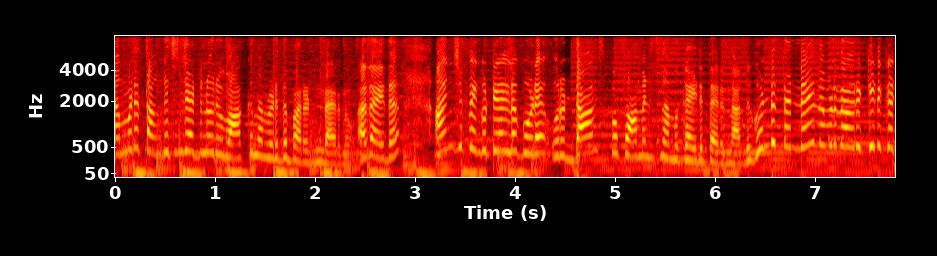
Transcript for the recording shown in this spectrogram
നമ്മുടെ തങ്കച്ചൻ ചേട്ടൻ ഒരു വാക്ക് നമ്മുടെ അടുത്ത് പറഞ്ഞിട്ടുണ്ടായിരുന്നു. അതായത് അഞ്ച് പെൺകുട്ടികളുടെ കൂടെ ഒരു ഡാൻസ് പെർഫോമൻസ് നമുക്കായിട്ട് തരുന്നത്. അതുകൊണ്ട് തന്നെ നമ്മുടെ ഒരുക്കിയെടുക്ക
